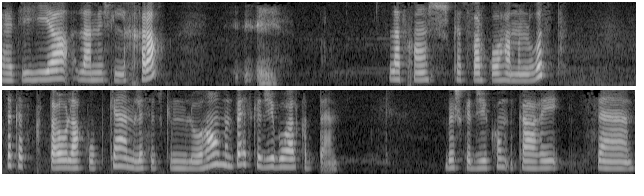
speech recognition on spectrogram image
هذه هي la mèche الأخرى. la frange كتفرقوها من الوسط. حتى كتقطعوا la coupe كامله تتكملوها ومن بعد كتجيبوها لقدام. باش كتجيكم carré simple.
